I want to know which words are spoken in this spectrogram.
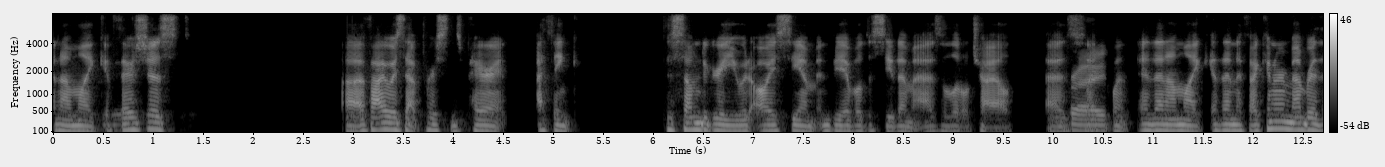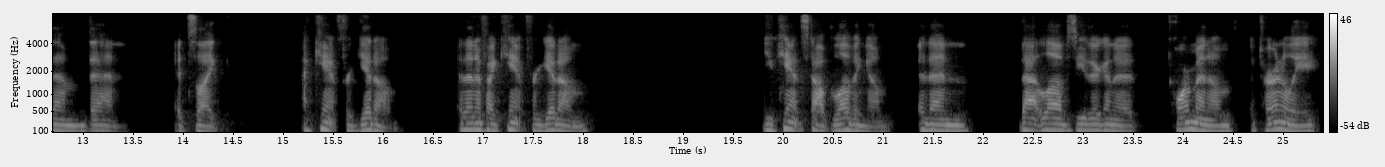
And I'm like, if there's just, uh, if I was that person's parent, I think to some degree you would always see them and be able to see them as a little child, as like Right. when, and then I'm like, and then if I can remember them, then it's like, I can't forget them. And then if I can't forget them, you can't stop loving them. And then that love's either going to torment them eternally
